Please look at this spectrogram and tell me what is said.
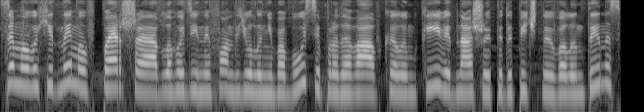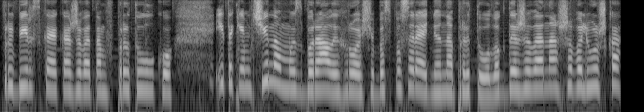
Цими вихідними вперше благодійний фонд Юлені Бабусі продавав килимки від нашої підопічної Валентини з Прибірська, яка живе там в притулку. І таким чином ми збирали гроші безпосередньо на притулок, де живе наша валюшка.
